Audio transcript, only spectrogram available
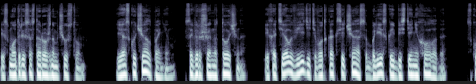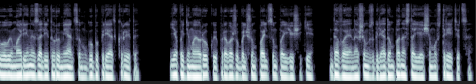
и смотрят с осторожным чувством. Я скучал по ним, совершенно точно, и хотел видеть вот как сейчас, близко и без тени холода. Скулы Марины залиты румянцем, губы приоткрыты. Я поднимаю руку и провожу большим пальцем по ее щеке, давая нашим взглядам по-настоящему встретиться.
